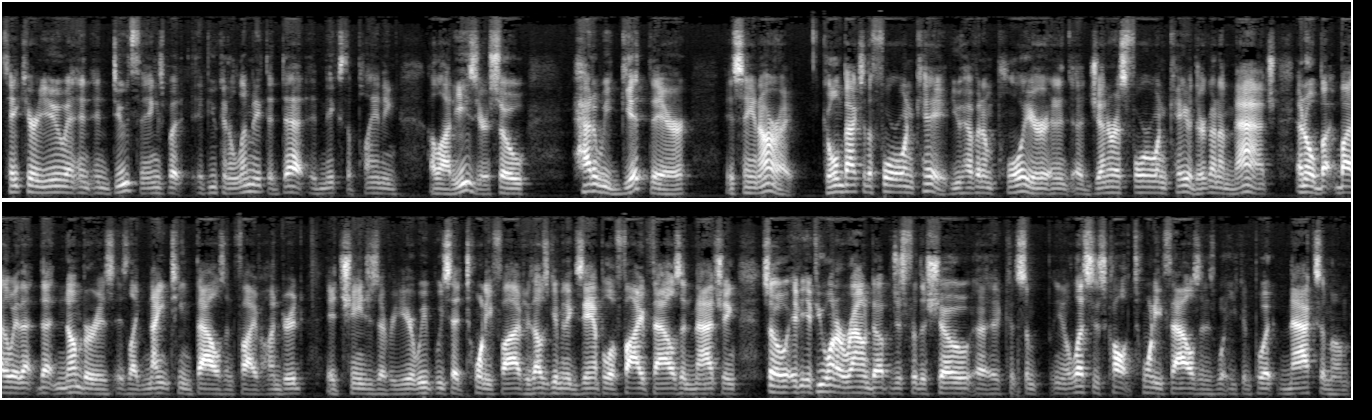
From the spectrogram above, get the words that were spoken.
take care of you and, and do things. But if you can eliminate the debt, it makes the planning a lot easier. So, how do we get there? Is saying, all right, Going back to the 401k, if you have an employer and a generous 401k, they're going to match. And oh, by, by, the way, that, that number is, is like 19,500. It changes every year. We, we said 25 because I was giving an example of 5,000 matching. So if, if you want to round up just for the show, uh, some, you know, let's just call it 20,000 is what you can put maximum.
